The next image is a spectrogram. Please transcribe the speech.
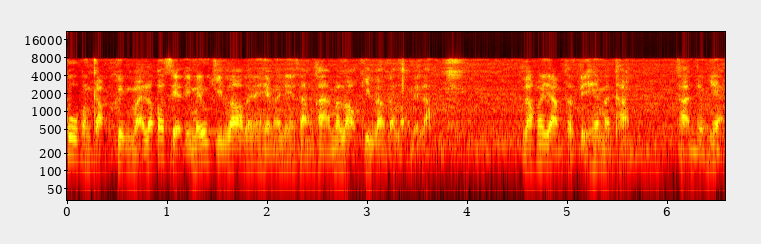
กู้มันกลับคืนใหม่แล้วก็เสียอีกไม่รู้กี่รอบแล้วเนี่ยเห็นไหมเนี่ยสังขารมันหลอกกินเราตลอดเวลาเราพยายามสติให้มันทัน ทันอย่างเนี้ย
